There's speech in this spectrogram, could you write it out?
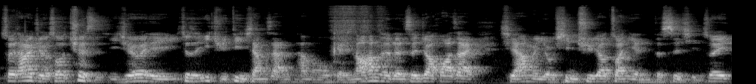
所以他会觉得说，确实以结为题就是一举定江山，他们 OK。然后他们的人生就要花在其他他们有兴趣要钻研的事情，所以。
